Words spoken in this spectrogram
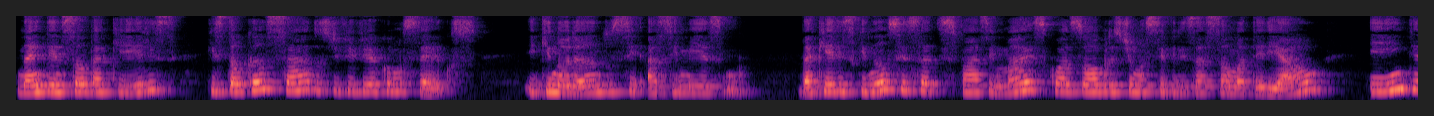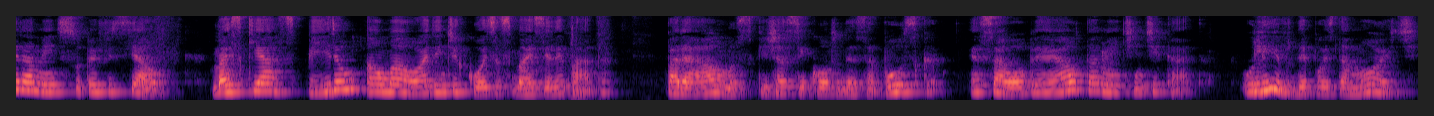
na intenção daqueles que estão cansados de viver como cegos, ignorando-se a si mesmo, daqueles que não se satisfazem mais com as obras de uma civilização material e inteiramente superficial, mas que aspiram a uma ordem de coisas mais elevada. Para almas que já se encontram nessa busca, essa obra é altamente indicada. O livro Depois da Morte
